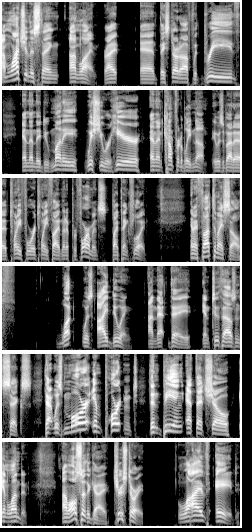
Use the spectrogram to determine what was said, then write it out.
I'm watching this thing online, right? And they start off with Breathe and then they do Money, Wish You Were Here, and then Comfortably Numb. It was about a 24 25 minute performance by Pink Floyd. And I thought to myself, what was I doing on that day in 2006 that was more important than being at that show in London. I'm also the guy, true story, Live Aid,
